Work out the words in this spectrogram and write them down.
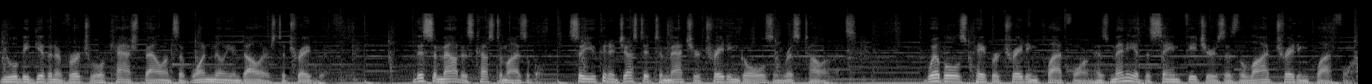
you will be given a virtual cash balance of $1 million to trade with. This amount is customizable, so you can adjust it to match your trading goals and risk tolerance. Webull's paper trading platform has many of the same features as the live trading platform,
